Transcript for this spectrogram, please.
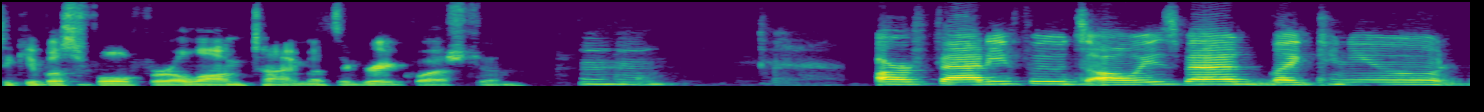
to keep us full for a long time. That's a great question. Mm-hmm. Are fatty foods always bad? Like, can you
